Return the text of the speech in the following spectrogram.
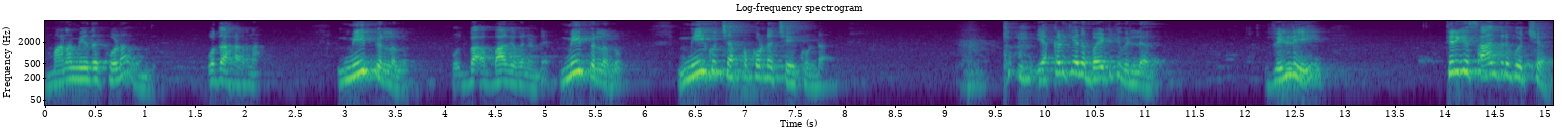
మన మీద కూడా ఉంది. ఉదాహరణ మీ పిల్లలు బా బాగా వినండి. మీ పిల్లలు మీకు చెప్పకుండా చేయకుండా ఎక్కడికైనా బయటికి వెళ్ళారు. వెళ్ళి తిరిగి సాయంత్రంకి వచ్చారు.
